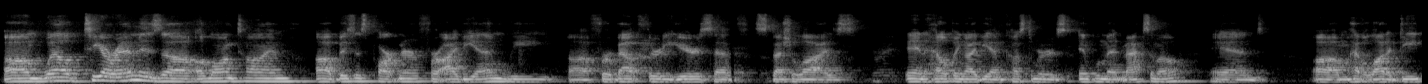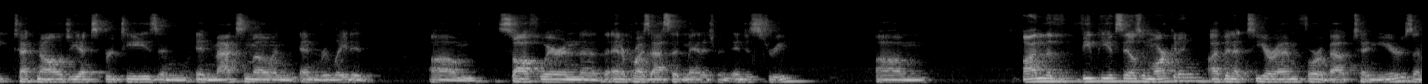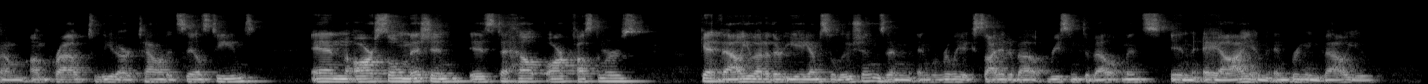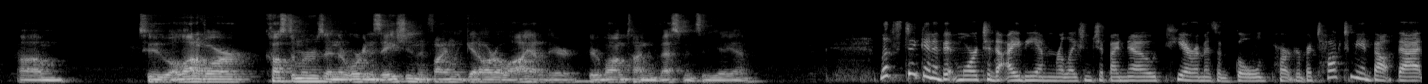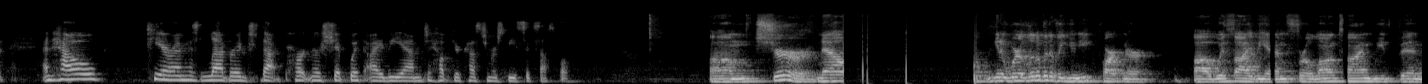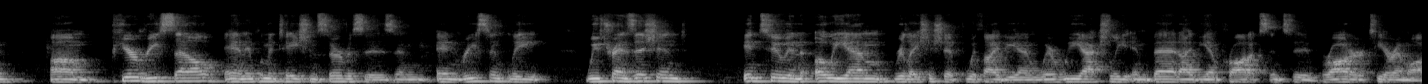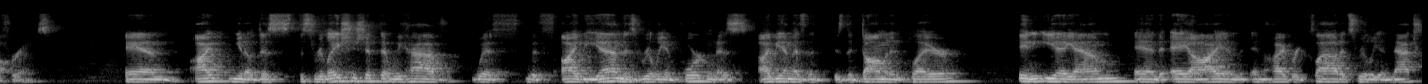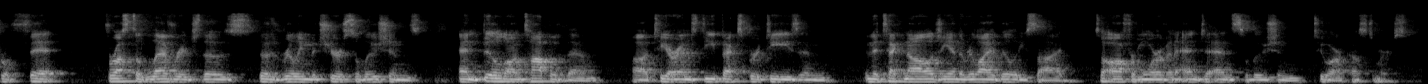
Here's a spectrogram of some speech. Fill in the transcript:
Um, well, TRM is a, a long-time uh, business partner for IBM. We, uh, for about 30 years, have specialized in helping IBM customers implement Maximo and um, have a lot of deep technology expertise in, in Maximo and, and related um, software in the, the, enterprise asset management industry. Um, I'm the VP of Sales and Marketing. I've been at TRM for about 10 years and I'm, I'm proud to lead our talented sales teams. And our sole mission is to help our customers get value out of their EAM solutions. And, and we're really excited about recent developments in AI and, and bringing value um, to a lot of our customers and their organization and finally get ROI out of their, their long-time investments in EAM. Let's dig in a bit more to the IBM relationship. I know TRM is a gold partner, but talk to me about that and how TRM has leveraged that partnership with IBM to help your customers be successful. Um, sure. Now, you know, we're a little bit of a unique partner uh, with IBM. For a long time, we've been um, pure resell and implementation services. And, and recently, we've transitioned into an OEM relationship with IBM where we actually embed IBM products into broader TRM offerings. And I, you know, this, this relationship that we have with, with IBM is really important as IBM is the, is the dominant player in EAM and AI and, and hybrid cloud. It's really a natural fit for us to leverage those, those really mature solutions and build on top of them. Uh, TRM's deep expertise and in the technology and the reliability side to offer more of an end-to-end -end solution to our customers.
